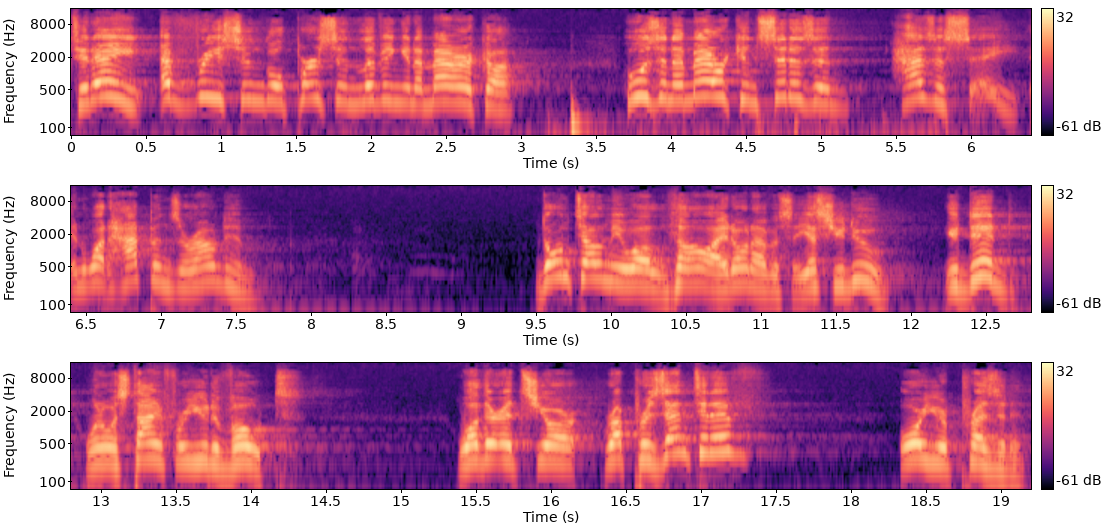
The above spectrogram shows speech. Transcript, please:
Today, every single person living in America who is an American citizen has a say in what happens around him. Don't tell me, well, no, I don't have a say. Yes, you do. You did when it was time for you to vote. Whether it's your representative or your president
